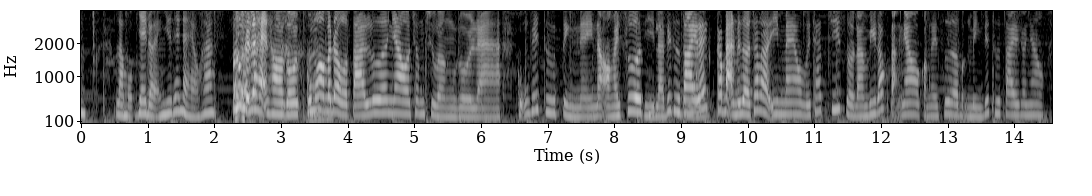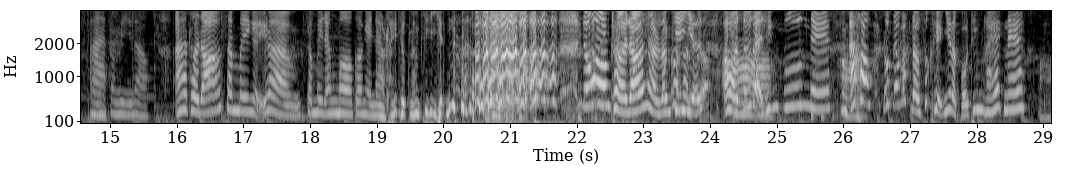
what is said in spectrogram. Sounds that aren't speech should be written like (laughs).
là một giai đoạn như thế nào ha? Lúc đấy là hẹn hò rồi Cũng ừ. bắt đầu tà lưa nhau trong trường Rồi là cũng viết thư tình này nọ. Ngày xưa thì là viết thư tay đấy. Các bạn bây giờ chắc là email với chat chít Rồi làm vlog tặng nhau. Còn ngày xưa bọn mình viết thư tay cho nhau. À. Sammy như nào? À thời đó Sammy nghĩ là Sammy đang mơ coi ngày nào lấy được Lâm Chi Dĩnh (laughs) (laughs) Đúng không? Thời đó là Lâm Chi Dĩnh Ờ À. Tứ Đại Thiên Vương nè À không, lúc đó bắt đầu xuất hiện như là cổ Thiên Lạc nè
